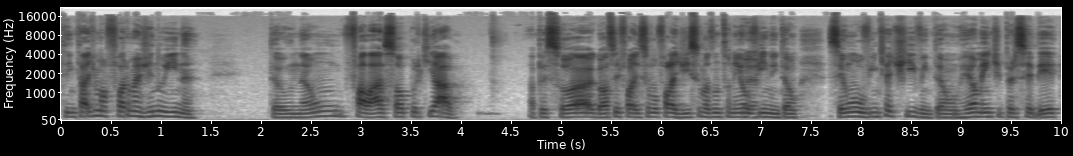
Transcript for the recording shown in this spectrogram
tentar de uma forma genuína. Então, não falar só porque, ah, a pessoa gosta de falar isso, eu vou falar disso, mas não tô nem é. ouvindo. Então, ser um ouvinte ativo. Então, realmente perceber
